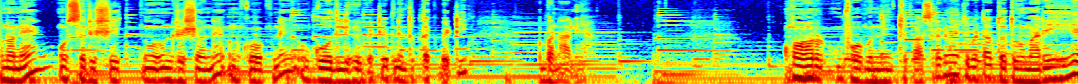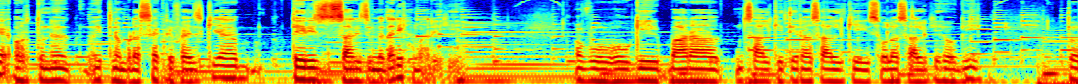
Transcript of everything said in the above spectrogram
उन्होंने उस ऋषि, उन ऋषियों ने उनको अपने गोद ली हुई बेटी, अपनी दत्तक बेटी बना लिया। और वो उन्हीं के पास रखना कि बेटा अब तो तू हमारी ही है और तूने इतना बड़ा सेक्रीफाइस किया तेरी सारी ज़िम्मेदारी हमारी ही है। अब वो होगी बारह साल की, तेरह साल की, सोलह साल की होगी तो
